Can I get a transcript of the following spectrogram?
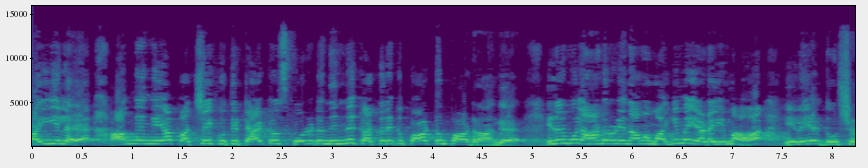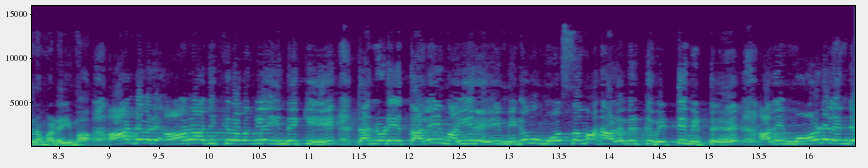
கையில அங்கங்கேயா பச்சை குத்தி டாட்டூஸ் போட்டுட்டு நின்று கத்தருக்கு பாட்டும் பாடுறாங்க. இதன் மூலம் ஆண்டவருடைய நாம மகிமை அடையுமா? இளைய தூஷணம் அடையுமா? ஆண்ட ஆண்டவரை ஆராதிக்கிறவங்களே இன்றைக்கு தன்னுடைய தலை மயிரை மிகவும் மோசமான அளவிற்கு வெட்டி விட்டு அதை மாடல் என்ற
